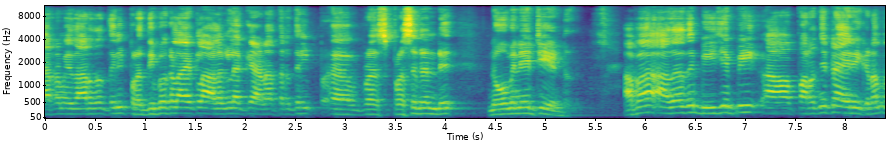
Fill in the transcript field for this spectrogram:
കാരണം യഥാർത്ഥത്തിൽ പ്രതിഭകളായിട്ടുള്ള ആളുകളൊക്കെയാണ് അത്തരത്തിൽ പ്രസിഡന്റ് നോമിനേറ്റ് ചെയ്യേണ്ടത്. അപ്പോൾ അതായത് ബി ജെ പി പറഞ്ഞിട്ടായിരിക്കണം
